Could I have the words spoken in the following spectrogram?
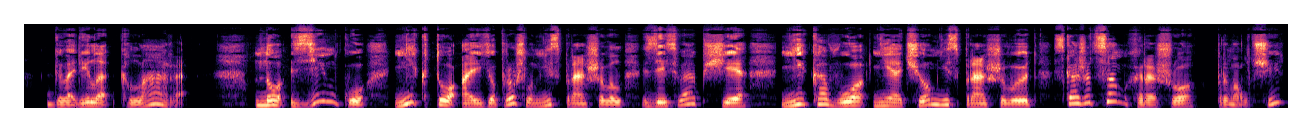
— говорила Клара. Но Зинку никто о ее прошлом не спрашивал. Здесь вообще никого ни о чем не спрашивают. Скажет сам хорошо, промолчит,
